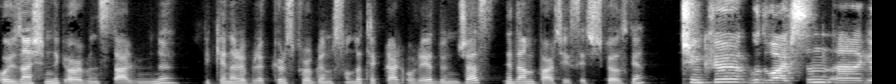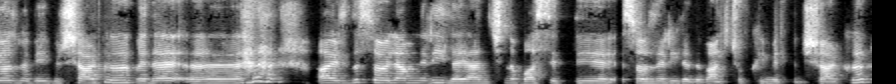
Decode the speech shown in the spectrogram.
O yüzden şimdilik Urbanist albümünü bir kenara bırakıyoruz. Programın sonunda tekrar oraya döneceğiz. Neden bu parçayı seçtik Özge? Çünkü Good Vibes'ın e, göz bebeği bir şarkı ve de e, ayrıca da söylemleriyle yani içinde bahsettiği sözleriyle de bence çok kıymetli bir şarkı.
